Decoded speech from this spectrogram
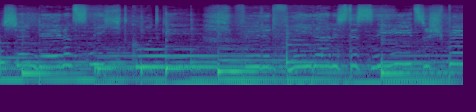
Menschen, denen es nicht gut geht. Für den Frieden ist es nie zu spät.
